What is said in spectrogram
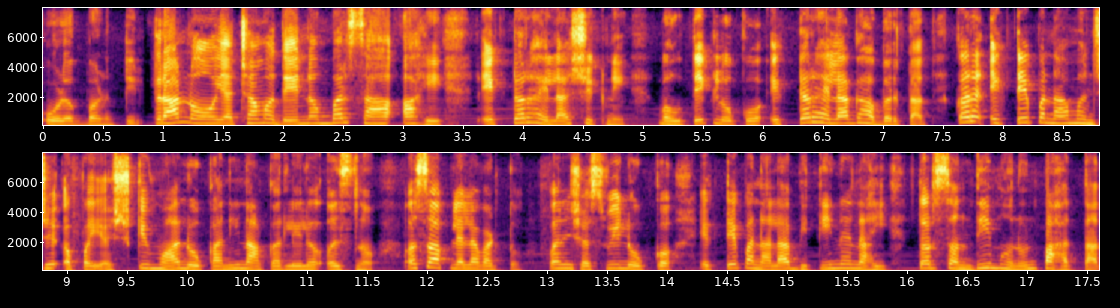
ओळख बनतील. मित्रांनो याच्यामध्ये नंबर सहा आहे एकटं राहायला शिकणे. बहुतेक लोक एकटं राहायला घाबरतात कारण एकटेपणा म्हणजे अपयश किंवा लोकांनी नाकारलेलं असणं असं आपल्याला वाटतं. पण यशस्वी लोक एकटेपणाला भीतीने नाही तर संधी म्हणून पाहतात.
